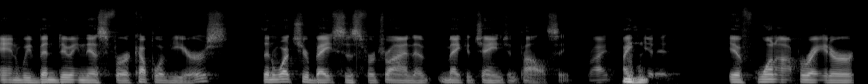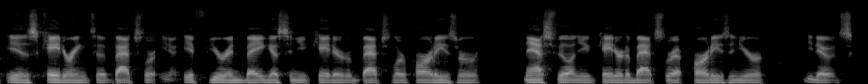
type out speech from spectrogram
and we've been doing this for a couple of years, then what's your basis for trying to make a change in policy, right? I hmm get it. If one operator is catering to bachelor, you know, if you're in Vegas and you cater to bachelor parties or Nashville and you cater to bachelorette parties and you're, you know, it's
